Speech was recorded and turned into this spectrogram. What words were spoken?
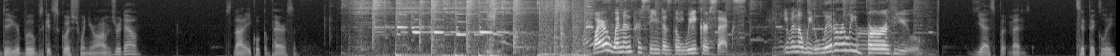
Do your boobs get squished when your arms are down? It's not an equal comparison. Why are women perceived as the weaker sex? Even though we literally birth you. Yes, but men typically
